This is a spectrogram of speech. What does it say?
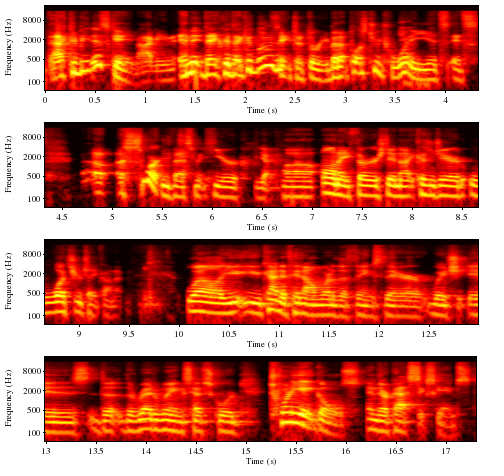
That could be this game. I mean, and they could they could lose eight to three, but at plus two twenty, yeah. it's it's a, a, smart investment here yep. uh, on a Thursday night. Cousin Jared, what's your take on it? Well, you, you kind of hit on one of the things there, which is the, the Red Wings have scored 28 goals in their past six games.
